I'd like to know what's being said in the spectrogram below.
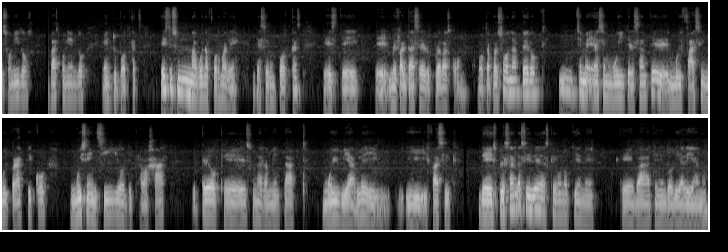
sonidos, vas poniendo en tu podcast. Esta es una buena forma de, hacer un podcast. Este, eh, me falta hacer pruebas con otra persona, pero mm, se me hace muy interesante, muy fácil, muy práctico, muy sencillo de trabajar creo que es una herramienta muy viable y, fácil de expresar las ideas que uno tiene, que va teniendo día a día, ¿no?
